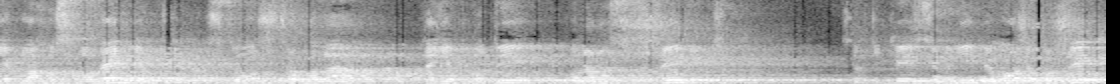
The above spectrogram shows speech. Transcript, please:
є благословенням для нас, тому що вона дає плоди, вона нас живить. Завдяки землі ми можемо жити,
